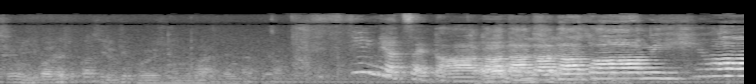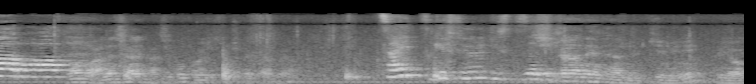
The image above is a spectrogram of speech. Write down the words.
이렇게 보여주는 건 안 된다고요. Viel mehr Zeit. Da, da, da, da, da, da, mich, ja. 더 많은 시간을 가지고 보여줬으면 좋겠다고요. Zeitgefühl ist sehr wichtig. 시간에 대한 느낌이 그, 여,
